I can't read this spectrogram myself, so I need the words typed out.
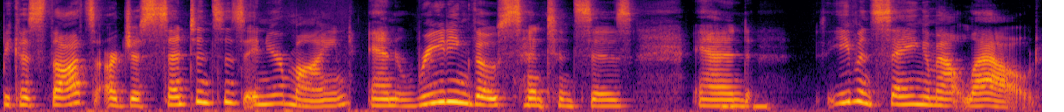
Because thoughts are just sentences in your mind, and reading those sentences and even saying them out loud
